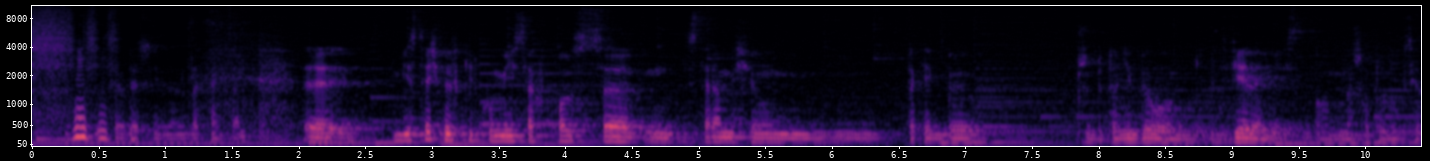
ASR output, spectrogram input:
Serdecznie za- zachęcam. E, Jesteśmy w kilku miejscach w Polsce. Staramy się tak jakby, żeby to nie było zbyt wiele miejsc, bo nasza produkcja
